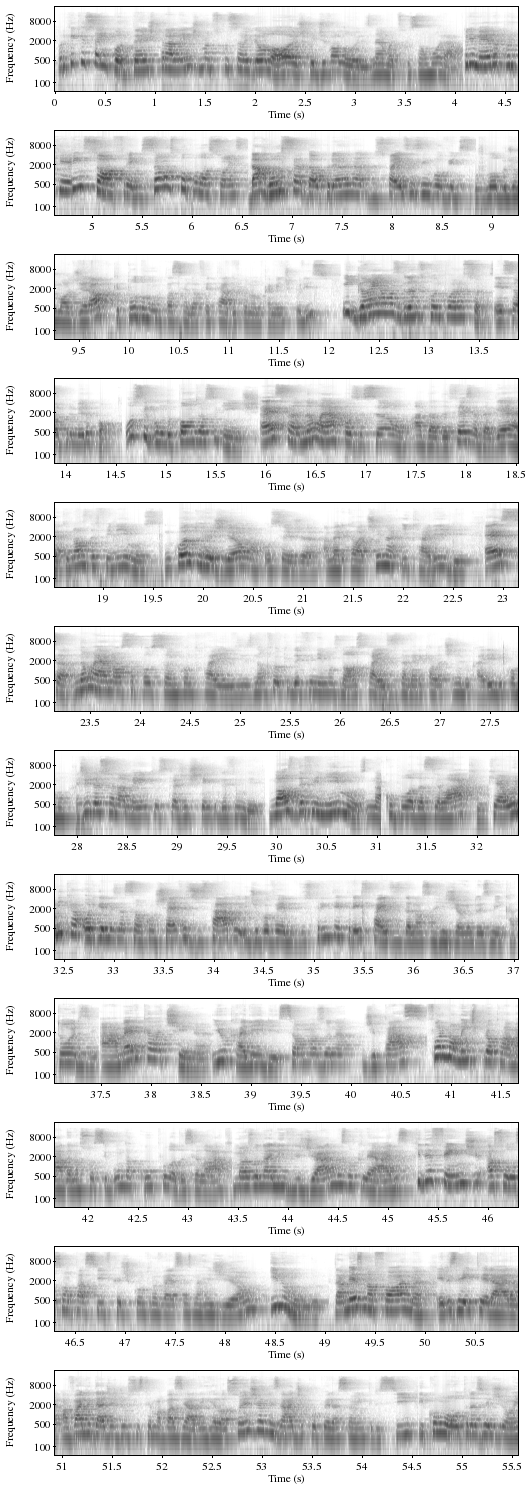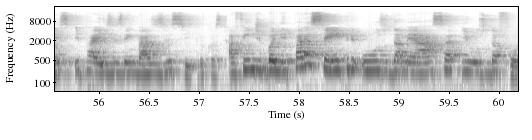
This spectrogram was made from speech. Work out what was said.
por que, que isso é importante para além de uma discussão ideológica e de valores, né? Uma discussão moral. Primeiro, porque quem sofrem são as populações da Rússia, da Ucrânia, dos países envolvidos no globo de um modo geral, porque todo mundo está sendo afetado economicamente por isso, e ganham as grandes corporações. Esse é o primeiro ponto. O segundo ponto é o seguinte: essa não é a posição, a da defesa da guerra, que nós definimos enquanto região, ou seja, América Latina e Caribe. Essa não é a nossa posição enquanto países, não foi o que definimos nós, países da América Latina e do Caribe, como direcionamentos que a gente tem que defender. Nós definimos na cúpula da CELAC, que é a única organização com chefes de Estado e de governo dos 33 países da nossa região em 2014, a América Latina e o Caribe são uma zona de paz formalmente proclamada na sua segunda cúpula da CELAC, uma zona livre de armas nucleares que defende a solução pacífica de controvérsias na região e no mundo. Da mesma forma, eles reiteraram a validade de um sistema baseado em relações de amizade e cooperação entre si e com outras regiões e países em bases recíprocas, a fim de banir para sempre o uso da ameaça e o uso da força.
